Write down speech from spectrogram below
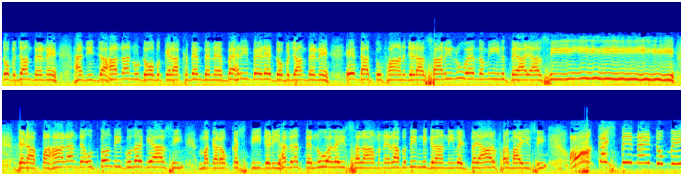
ڈب جاندے نے۔ ہاں جی جہازاں نو ڈوب کے رکھ دیندے نے، بحری بیڑے ڈب جاندے نے۔ ایڈا طوفان جڑا ساری روئے زمین تے آیا سی، جڑا پہاڑاں دے اتوں دی گزر گیا سی۔ مگر او کشتی جڑی حضرت نو علیہ السلام نے رب دی نگرانی وچ تیار فرمائی سی، او کشتی نہیں ڈبی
